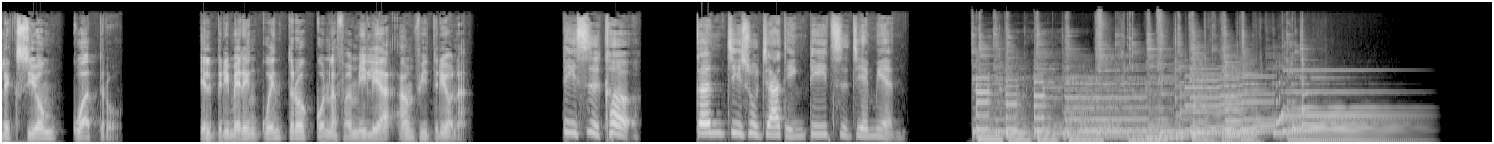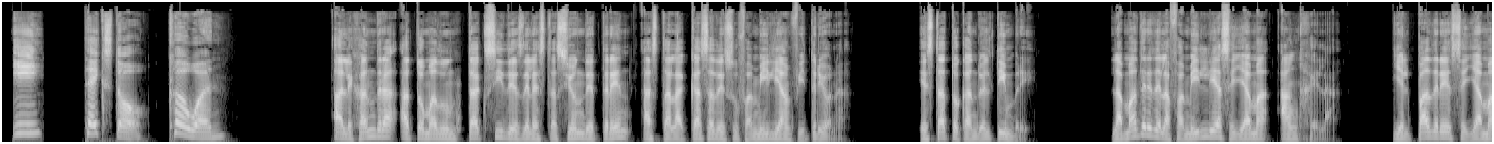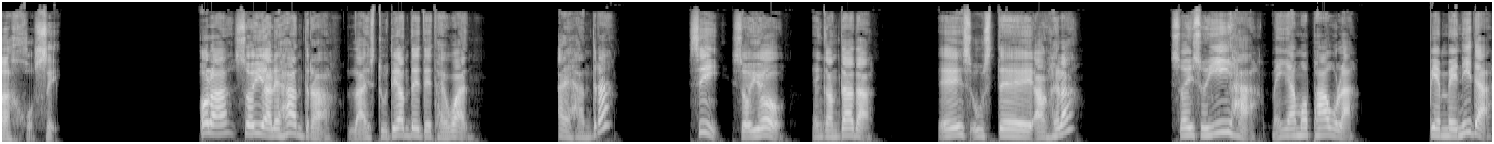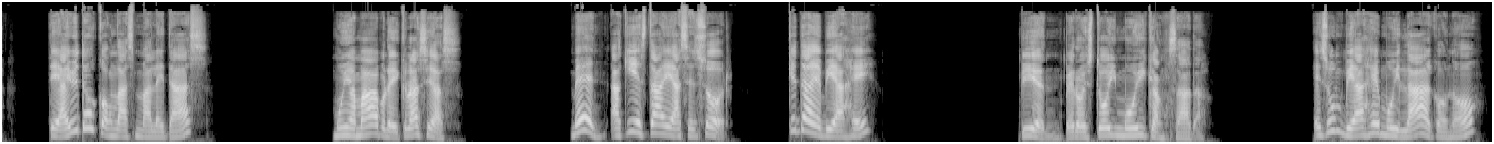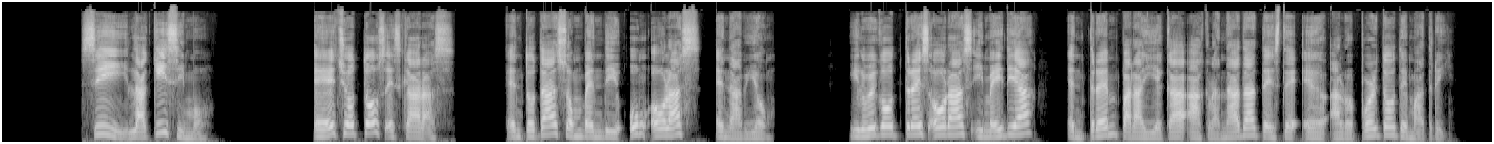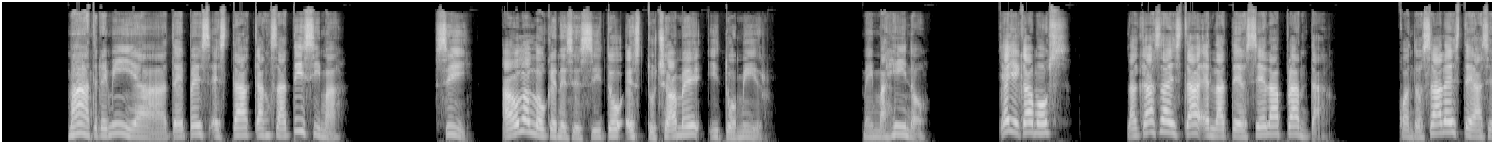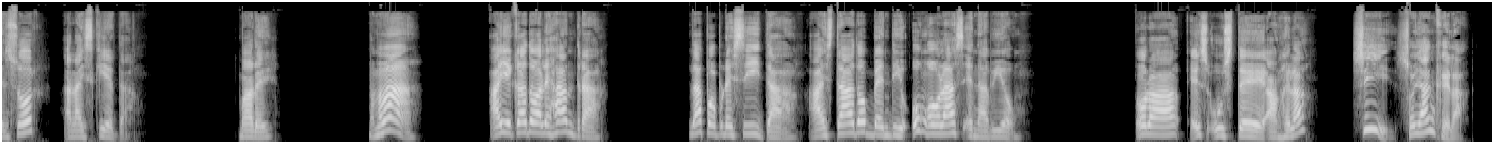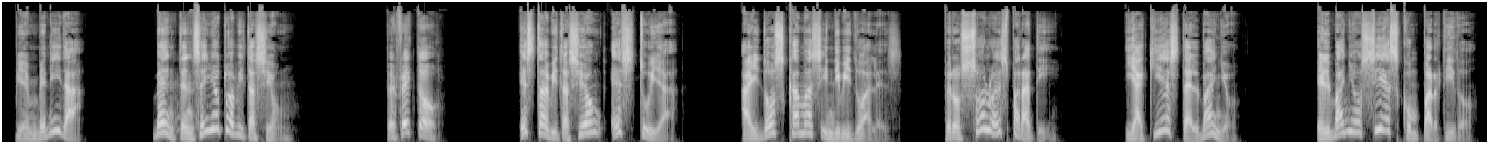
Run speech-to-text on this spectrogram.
Lección 4. El primer encuentro con la familia anfitriona. 第四课，跟寄宿家庭第一次见面。一 texto 课文 Alejandra ha tomado un taxi desde la estación de tren hasta la casa de su familia anfitriona. Está tocando el timbre. La madre de la familia se llama Ángela y el padre se llama José. Hola, soy Alejandra, la estudiante de Taiwán. ¿Alejandra? Sí, soy yo. Encantada. ¿Es usted Ángela? Soy su hija, me llamo Paula. Bienvenida. ¿Te ayudo con las maletas? Muy amable, gracias. Ven, aquí está el ascensor. ¿Qué tal el viaje? Bien, pero estoy muy cansada. Es un viaje muy largo, ¿no? Sí, larguísimo. He hecho dos escalas. En total son 21 horas en avión. Y luego tres horas y media en tren para llegar a Granada desde el aeropuerto de Madrid. Madre mía, debes estar cansadísima. Sí, ahora lo que necesito es ducharme y dormir. Me imagino. Ya llegamos. La casa está en la tercera planta. Cuando sales de ascensor, a la izquierda. Vale. Mamá, ha llegado Alejandra. La pobrecita ha estado 21 horas en avión. Hola, ¿es usted Ángela? Sí, soy Ángela. Bienvenida. Ven, te enseño tu habitación. Perfecto. Esta habitación es tuya. Hay dos camas individuales, pero solo es para ti. Y aquí está el baño. El baño sí es compartido.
